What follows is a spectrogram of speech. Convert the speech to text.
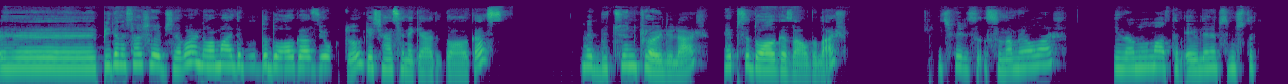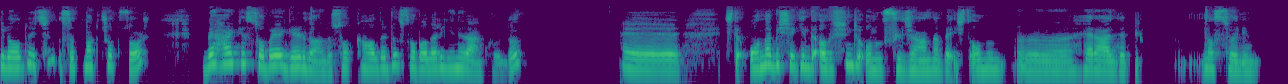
E, bir de mesela şöyle bir şey var. Normalde burada doğalgaz yoktu. Geçen sene geldi doğalgaz. Ve bütün köylüler hepsi doğalgaz aldılar. Hiçbirisi ısınamıyorlar. İnanılmaz tabii evlerin hepsi müstakil olduğu için ısıtmak çok zor. Ve herkes sobaya geri döndü. So kaldırdığı sobaları yeniden kurdu. Ee, işte ona bir şekilde alışınca onun sıcağına ve işte onun e, herhalde bir nasıl söyleyeyim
